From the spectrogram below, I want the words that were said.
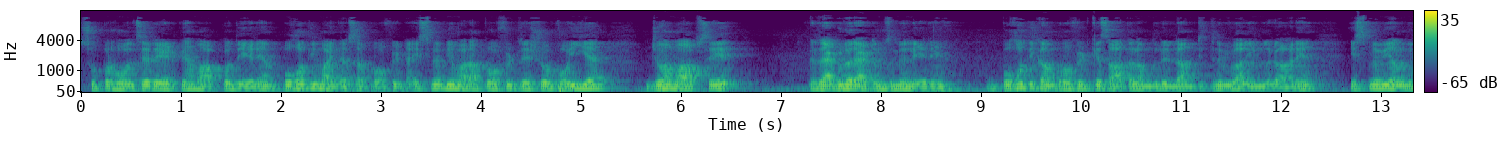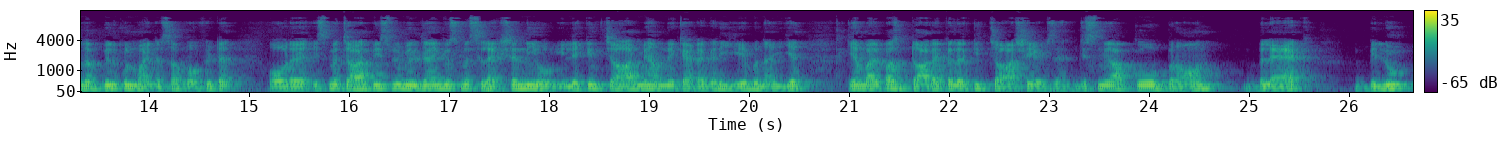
सुपर होल होलसेल रेट पे हम आपको दे रहे हैं। बहुत ही माइनर सा प्रॉफिट है। इसमें भी हमारा प्रॉफिट रेशो वही है, जो हम आपसे रेगुलर आइटम्स में ले रहे हैं। बहुत ही कम प्रॉफिट के साथ अलहमदिल्ला हम जितने भी वॉल्यूम लगा रहे हैं इसमें भी अलहमदिल्ला बिल्कुल माइनर सा प्रॉफिट है। और इसमें चार पीस भी मिल जाएँगे, उसमें सिलेक्शन नहीं होगी। लेकिन चार में हमने कैटेगरी ये बनाई है कि हमारे पास डार्क कलर की चार शेड्स हैं, जिसमें आपको ब्राउन ब्लैक ब्लू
